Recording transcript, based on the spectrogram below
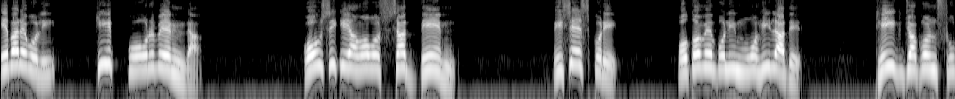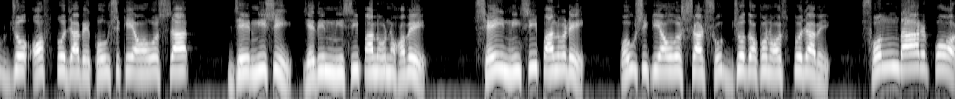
এবারে বলি, কি করবেন না? কৌশিকী অমাবস্যা দেন। বিশেষ করে প্রথমে বলি মহিলাদের। ঠিক যখন সূর্য অস্ত যাবে কৌশিকী অমাবস্যার যে নিশি, যেদিন নিশি পালন হবে, সেই নিশি পালনে কৌশিকী অমাবস্যার সূর্য যখন অস্ত যাবে, সন্ধ্যার পর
